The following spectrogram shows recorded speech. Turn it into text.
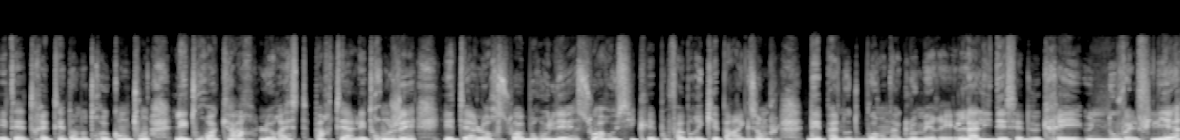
était traité dans notre canton. Les trois quarts, le reste, partait à l'étranger. Il était alors soit brûlé, soit recyclé pour fabriquer, par exemple, des panneaux de bois en aggloméré. Là, l'idée, c'est de créer une nouvelle filière,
